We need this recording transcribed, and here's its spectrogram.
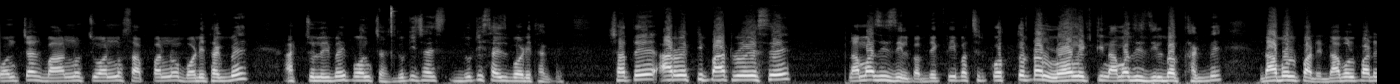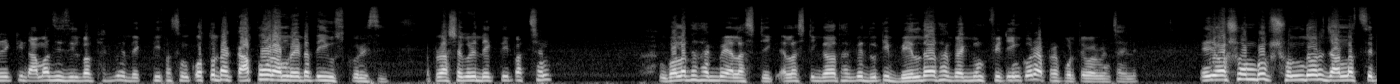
পঞ্চাশ, বাহান্ন, চুয়ান্ন, ছাপ্পান্ন বডি থাকবে আটচল্লিশ বাই পঞ্চাশ। দুটি সাইজ দুটি সাইজ বডি থাকবে। সাথে আরও একটি পার্ট রয়েছে, নামাজি জিলবাব। দেখতেই পাচ্ছেন কতটা লং একটি নামাজি জিলবাব থাকবে। ডাবল পার্টের ডাবল পার্টের একটি নামাজি জিলবাব থাকবে। দেখতেই পাচ্ছেন কতটা কাপড় আমরা এটাতে ইউজ করেছি। আপনারা আশা করি দেখতেই পাচ্ছেন। গলাতে থাকবে এলাস্টিক এলাস্টিক দেওয়া থাকবে, দুটি বেল দেওয়া থাকবে, একদম ফিটিং করে আপনারা পড়তে পারবেন চাইলে। এই অসম্ভব সুন্দর জান্নাত সেট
